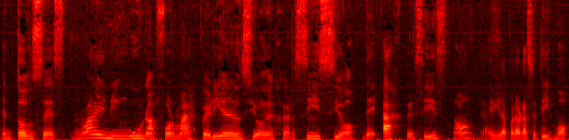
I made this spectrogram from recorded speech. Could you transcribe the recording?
Entonces, no hay ninguna forma de experiencia o de ejercicio de ascesis, ¿no? de ahí la palabra ascetismo,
